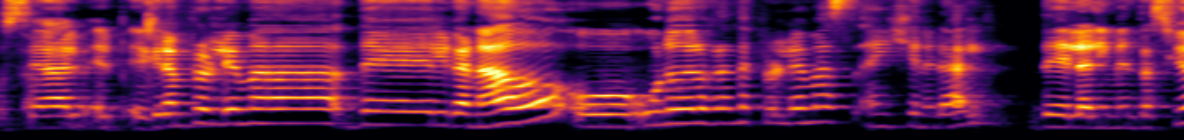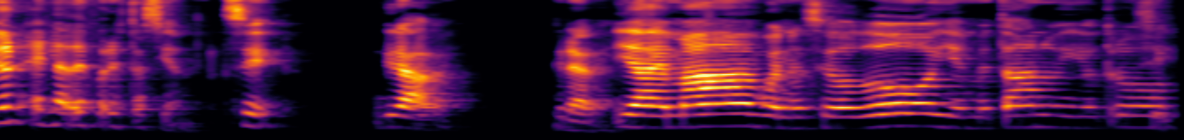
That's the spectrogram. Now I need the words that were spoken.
O sea, el, el, gran problema del ganado o uno de los grandes problemas en general de la alimentación es la deforestación. Sí, grave. Grave. Y además, bueno, el CO2 y el metano y otros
